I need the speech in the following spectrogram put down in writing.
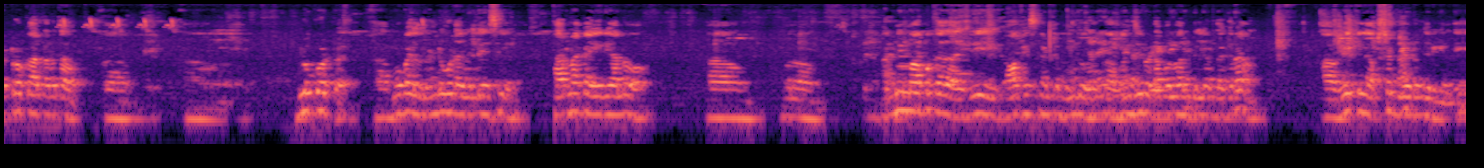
పెట్రో కార్ తర్వాత బ్లూకోట్ మొబైల్ రెండు కూడా వెళ్ళేసి తార్నాక ఏరియాలో మన అగ్నిమాపక ఇది ఆఫీస్ కంటే ముందు one zero double one billion దగ్గర ఆ వెహికల్ని అప్సెట్ చేయడం జరిగింది.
